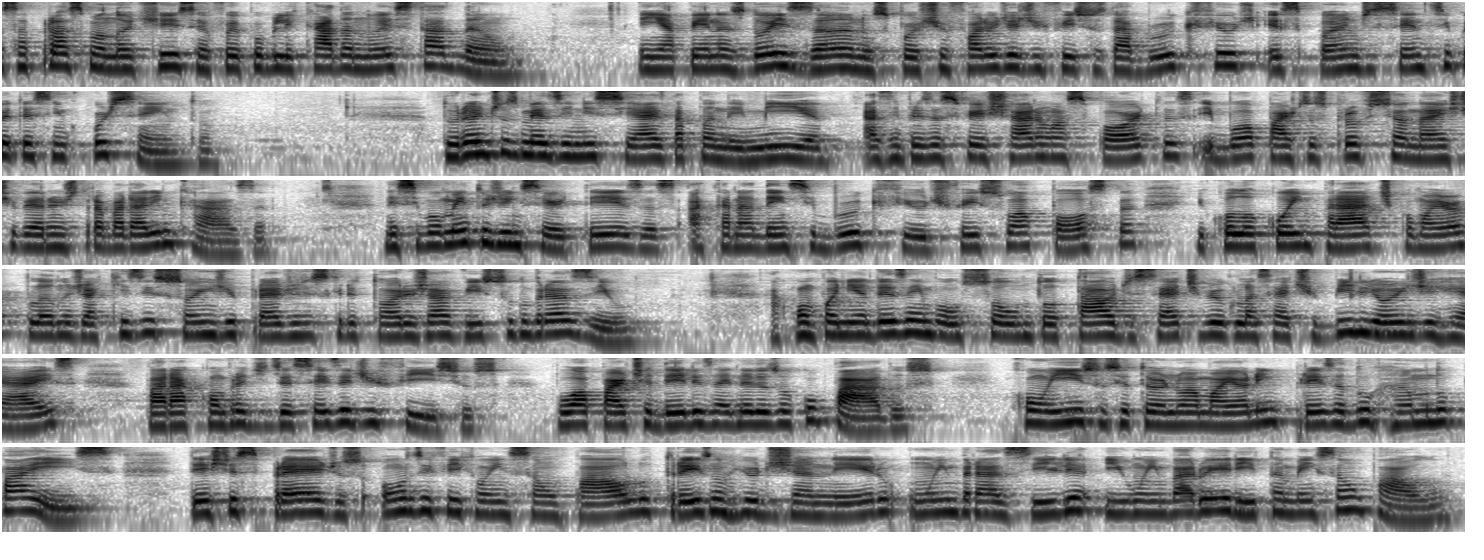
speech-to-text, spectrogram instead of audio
Nossa próxima notícia foi publicada no Estadão. Em apenas dois anos, o portfólio de edifícios da Brookfield expande 155%. Durante os meses iniciais da pandemia, as empresas fecharam as portas e boa parte dos profissionais tiveram de trabalhar em casa. Nesse momento de incertezas, a canadense Brookfield fez sua aposta e colocou em prática o maior plano de aquisições de prédios de escritório já visto no Brasil. A companhia desembolsou um total de 7,7 bilhões de reais para a compra de 16 edifícios, boa parte deles ainda desocupados. Com isso, se tornou a maior empresa do ramo no país. Destes prédios, 11 ficam em São Paulo, 3 no Rio de Janeiro, um em Brasília e um em Barueri, também São Paulo.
